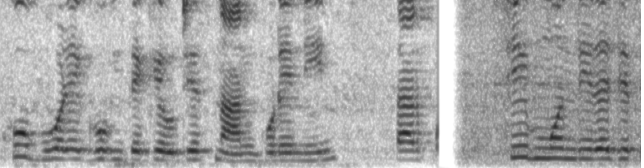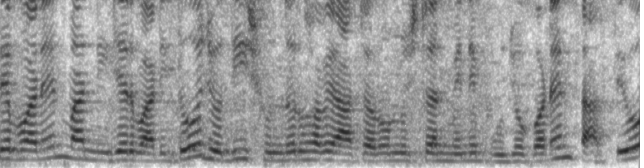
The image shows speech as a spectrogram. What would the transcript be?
খুব ভোরে ঘুম থেকে উঠে স্নান করে নিন। তারপর শিব মন্দিরে যেতে পারেন বা নিজের বাড়িতেও যদি সুন্দরভাবে আচার অনুষ্ঠান মেনে পুজো করেন, তাতেও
